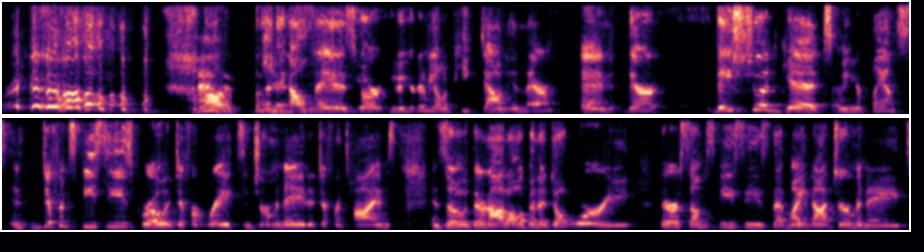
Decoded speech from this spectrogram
right? um, other thing I'll say is you're, you know, you're going to be able to peek down in there, and there they should get, I mean, your plants in different species grow at different rates and germinate at different times. And so they're not all going to, don't worry. There are some species that might not germinate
